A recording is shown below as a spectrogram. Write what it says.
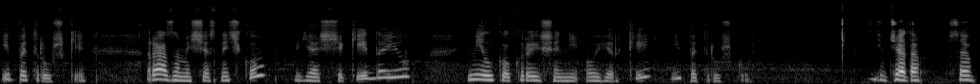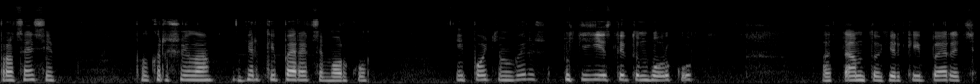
і петрушки. Разом із часничком я ще кидаю мілко кришені огірки і петрушку. Дівчата, все в процесі покришила гірки перець і морку. І потім вирішила з'їсти ту морку. А там то гіркий перець.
